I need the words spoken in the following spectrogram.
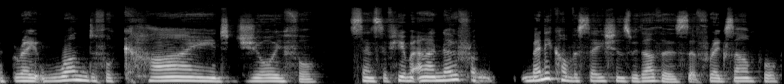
A great, wonderful, kind, joyful sense of humor. And I know from many conversations with others that, for example,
